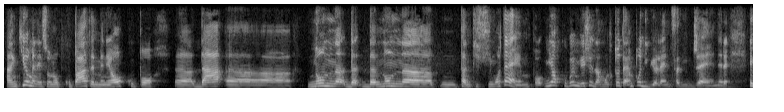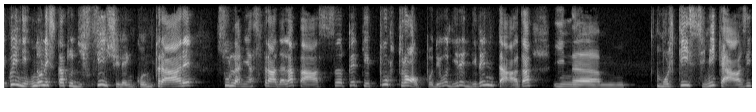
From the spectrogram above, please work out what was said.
anch'io me ne sono occupata e me ne occupo uh, da, uh, non, da, da non uh, tantissimo tempo, mi occupo invece da molto tempo di violenza di genere. E quindi non è stato difficile incontrare sulla mia strada la PAS perché purtroppo devo dire è diventata in... Moltissimi casi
